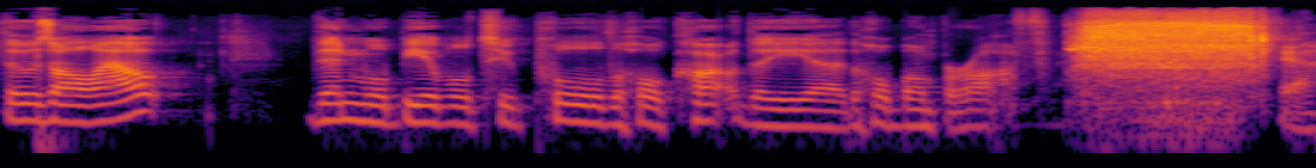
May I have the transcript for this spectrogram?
those all out, then we'll be able to pull the whole car the uh, the whole bumper off. Yeah.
